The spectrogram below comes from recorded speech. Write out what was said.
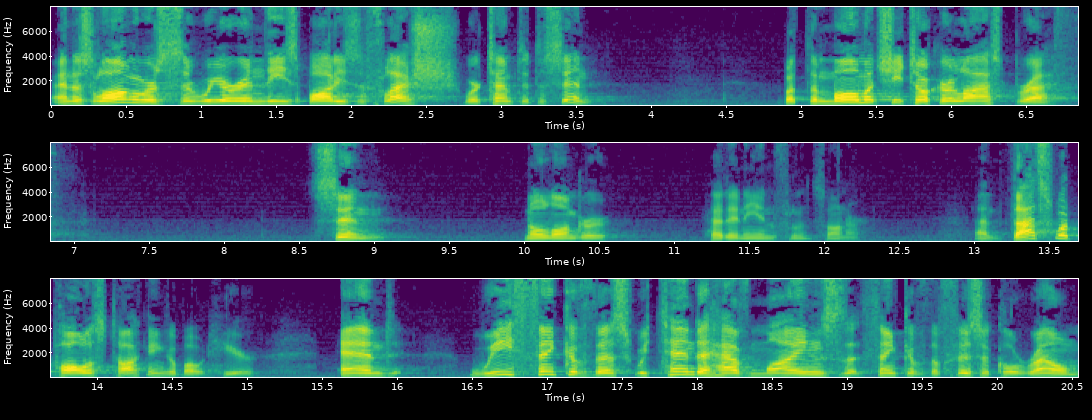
And as long as we are in these bodies of flesh, we're tempted to sin. But the moment she took her last breath, sin no longer had any influence on her. And that's what Paul is talking about here. And we think of this, we tend to have minds that think of the physical realm.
